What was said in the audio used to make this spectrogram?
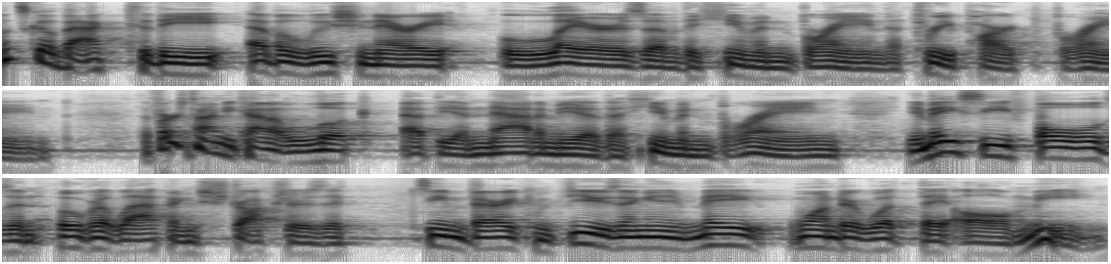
let's go back to the evolutionary layers of the human brain, the three part brain. The first time you kind of look at the anatomy of the human brain, you may see folds and overlapping structures that seem very confusing, and you may wonder what they all mean.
